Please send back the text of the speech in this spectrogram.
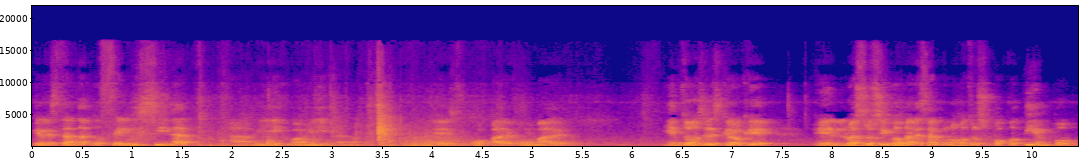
que le están dando felicidad a mi hijo, a mi hija, ¿no? como padre, como madre. Y entonces creo que eh, nuestros hijos van a estar con nosotros poco tiempo,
